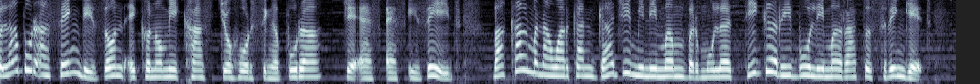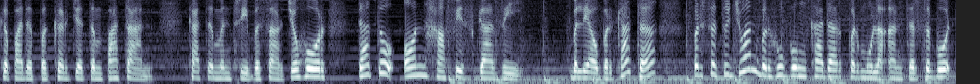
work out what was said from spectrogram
Pelabur asing di Zon Ekonomi Khas Johor Singapura JSSEZ bakal menawarkan gaji minimum bermula RM3,500 kepada pekerja tempatan, kata Menteri Besar Johor, Datuk On Hafiz Ghazi. Beliau berkata, persetujuan berhubung kadar permulaan tersebut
